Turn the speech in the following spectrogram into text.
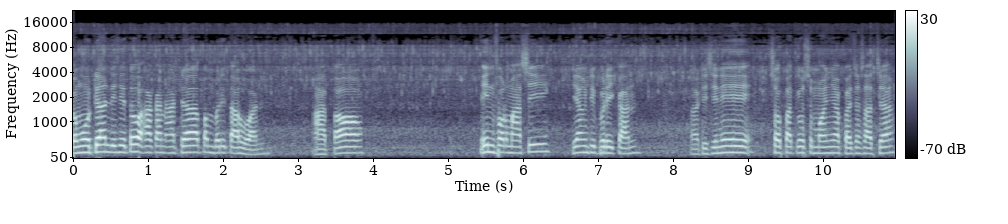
Kemudian di situ akan ada pemberitahuan atau informasi yang diberikan. Nah, di sini sobatku semuanya baca saja.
